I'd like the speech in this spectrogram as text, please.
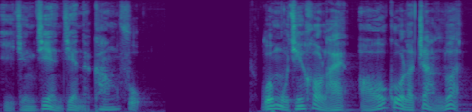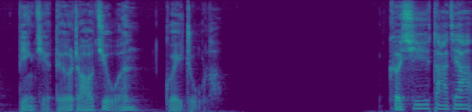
已经渐渐的康复。我母亲后来熬过了战乱，并且得着救恩，归主了。可惜大家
